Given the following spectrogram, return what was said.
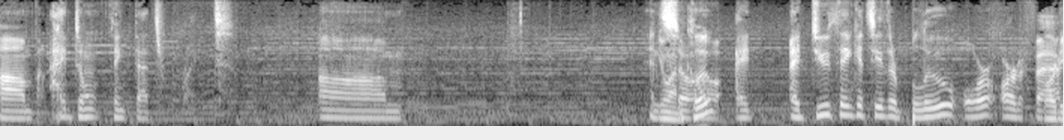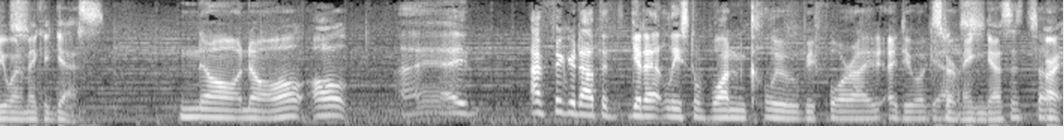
Um, but I don't think that's right. Um, and You want a so clue? I I do think it's either blue or artifact. Or do you want to make a guess? No, no. I'll, I'll I, I I figured out to get at least one clue before I, I do a guess. Start making guesses. So- All right.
